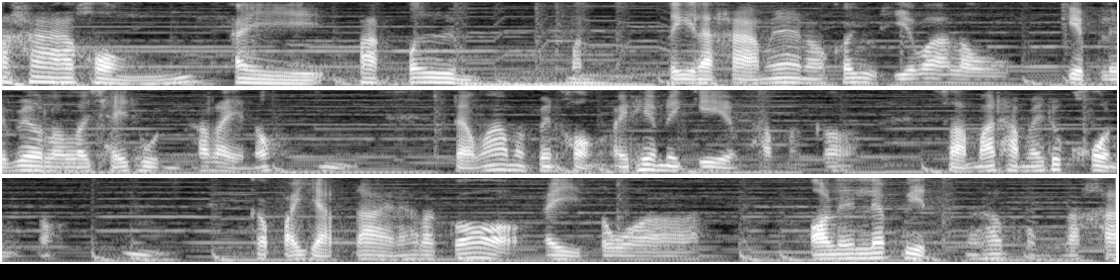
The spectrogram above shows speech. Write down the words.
ราคาของไอ้ปากปืน มันตีราคาไม่ได้เนาะก็อยู่ที่ว่าเราเก็บเลเวลแล้วเราใช้ทุนเท่าไหร่เนาะแต่ว่ามันเป็นของไอเทมในเกมครับมันก็สามารถทำให้ทุกคนเนาะก็ประหยัดได้นะแล้วก็ไอตัว Orange Rabbit นะครับผมราคา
